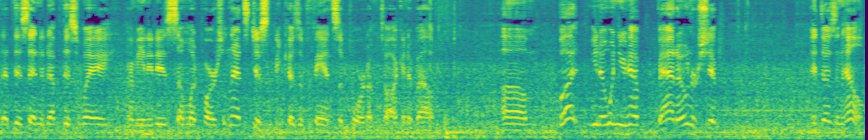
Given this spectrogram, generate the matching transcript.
that this ended up this way. I mean, it is somewhat partial, and that's just because of fan support I'm talking about. Um, but you know, when you have bad ownership, it doesn't help.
